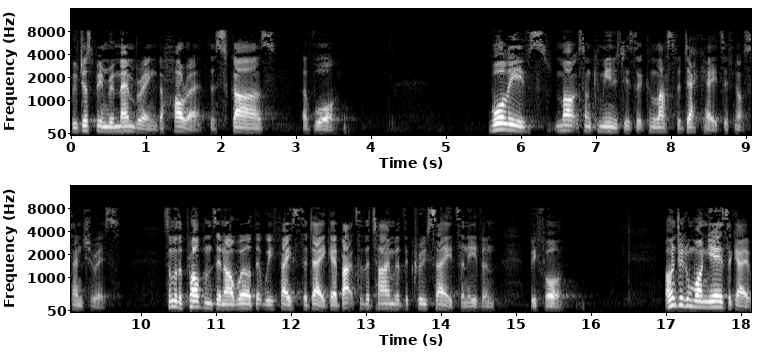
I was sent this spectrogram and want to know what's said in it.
We've just been remembering the horror, the scars of war. War leaves marks on communities that can last for decades, if not centuries. Some of the problems in our world that we face today go back to the time of the Crusades and even before. 101 years ago,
